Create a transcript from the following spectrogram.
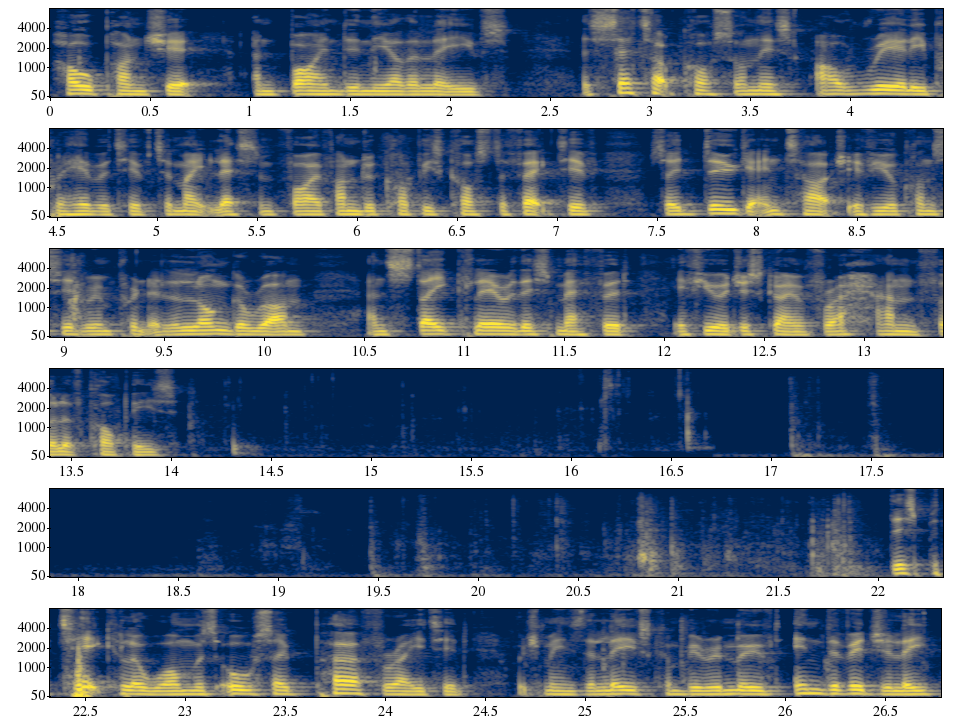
hole punch it, and bind in the other leaves. The setup costs on this are really prohibitive to make less than 500 copies cost effective, so do get in touch if you're considering printing a longer run and stay clear of this method if you are just going for a handful of copies. This particular one was also perforated, which means the leaves can be removed individually,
